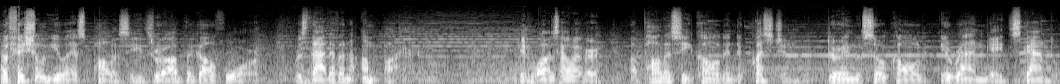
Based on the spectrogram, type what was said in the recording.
official U.S. policy throughout the Gulf War was that of an umpire. It was, however, a policy called into question during the so-called Irangate scandal,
